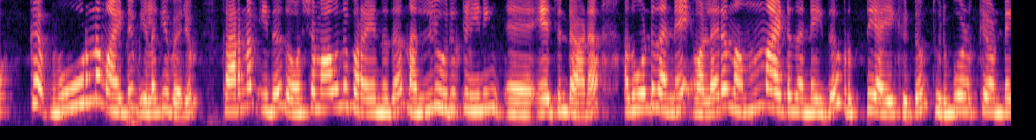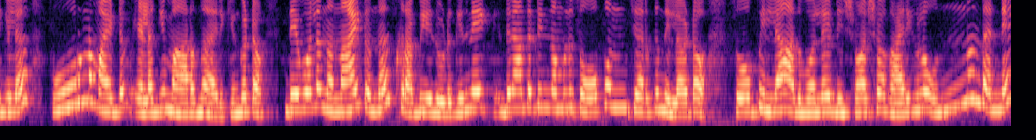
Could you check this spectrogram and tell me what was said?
ഒക്കെ പൂർണമായിട്ടും ഇളകി വരും. കാരണം ഇത് ദോഷമാവെന്ന് പറയുന്നത് നല്ലൊരു ക്ലീനിങ് ഏജന്റാണ് അതുകൊണ്ട് തന്നെ വളരെ നന്നായിട്ട് തന്നെ ഇത് വൃത്തിയായി കിട്ടും. തുരുമ്പൊക്കെ ഉണ്ടെങ്കിൽ പൂർണമായിട്ടും ഇളകി മാറുന്നതായിരിക്കും കേട്ടോ. ഇതേപോലെ നന്നായിട്ടൊന്ന് സ്ക്രബ് ചെയ്ത് കൊടുക്കുക ഇതിനെ ഇതിനകത്തോട്ട് നമ്മൾ സോപ്പൊന്നും ചേർക്കുന്നില്ല കേട്ടോ. സോപ്പില്ല അതുപോലെ ഡിഷ് വാഷോ കാര്യങ്ങളോ ഒന്നും തന്നെ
